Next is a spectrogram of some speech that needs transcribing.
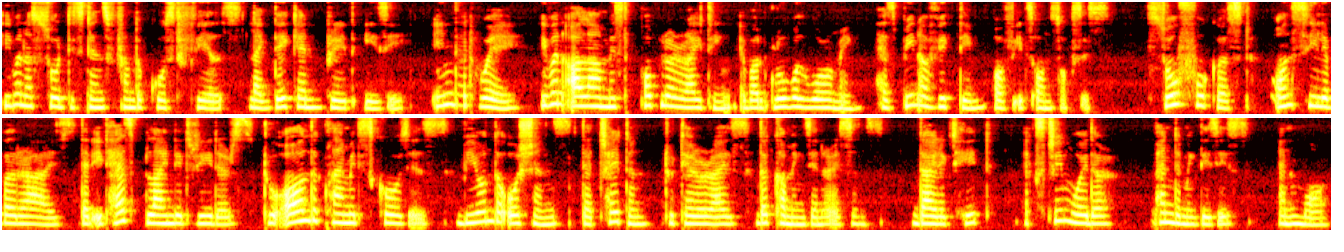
even a short distance from the coast feels like they can breathe easy. In that way, even alarmist popular writing about global warming has been a victim of its own success. So focused on sea level rise that it has blinded readers to all the climate causes beyond the oceans that threaten to terrorize the coming generations. Direct heat, extreme weather, pandemic disease, and more.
